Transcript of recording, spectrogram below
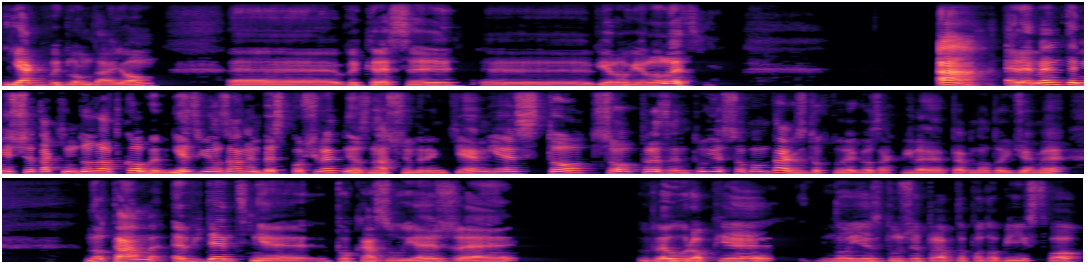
jak wyglądają e, wykresy e, wielo-wieloletnie. A elementem jeszcze takim dodatkowym, niezwiązanym bezpośrednio z naszym rynkiem, jest to, co prezentuje sobą DAX, do którego za chwilę pewno dojdziemy. No tam ewidentnie pokazuje, że w Europie no, jest duże prawdopodobieństwo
